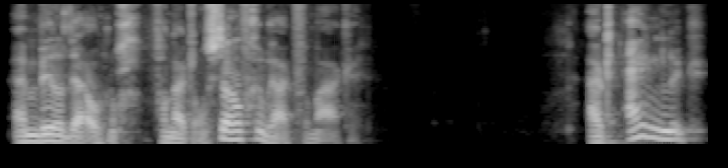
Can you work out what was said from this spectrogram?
en willen daar ook nog vanuit onszelf gebruik van maken. Uiteindelijk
